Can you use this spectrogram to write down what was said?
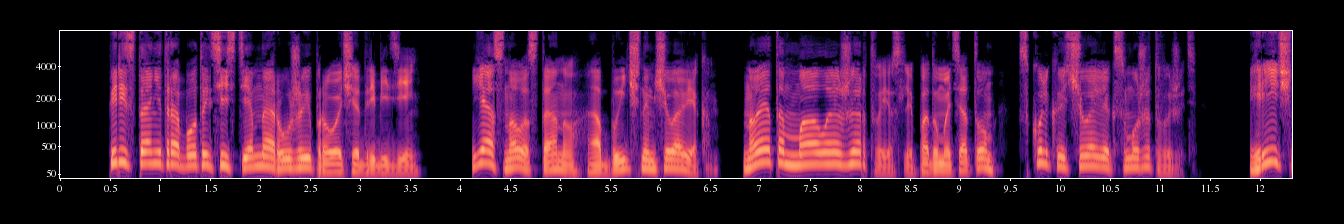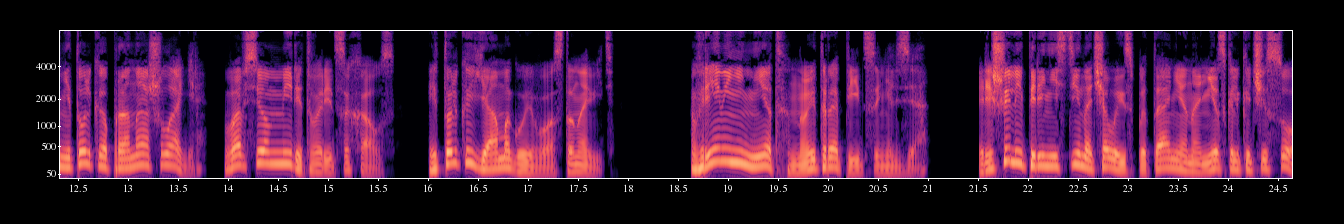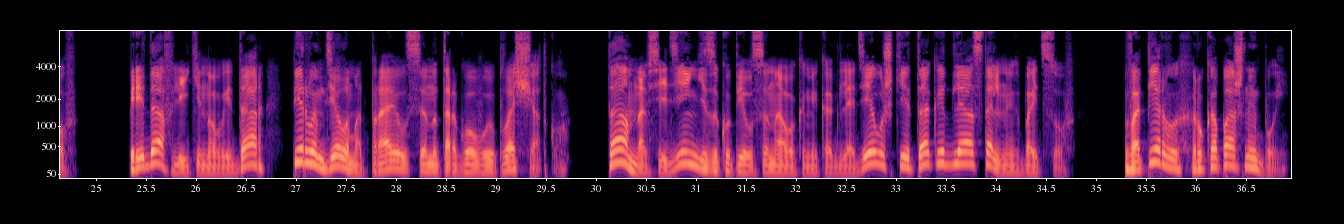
Перестанет работать системное оружие и прочая дребедень. Я снова стану обычным человеком. Но это малая жертва, если подумать о том, сколько человек сможет выжить. И речь не только про наш лагерь. Во всем мире творится хаос. И только я могу его остановить. Времени нет, но и торопиться нельзя. Решили перенести начало испытания на несколько часов. Передав Лике новый дар, первым делом отправился на торговую площадку. Там на все деньги закупился навыками как для девушки, так и для остальных бойцов. Во-первых, рукопашный бой.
